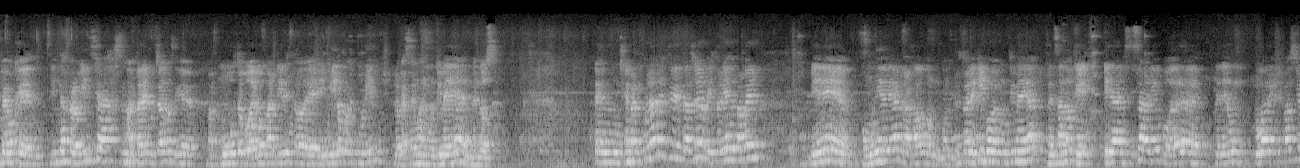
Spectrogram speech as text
vemos que distintas provincias nos están escuchando, así que un gusto poder compartir esto de Infinito por Descubrir, lo que hacemos en multimedia en Mendoza. En, particular, este taller de historias de papel viene como una idea trabajado con, con, el resto del equipo de multimedia, pensando que era necesario poder eh, tener un lugar un espacio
